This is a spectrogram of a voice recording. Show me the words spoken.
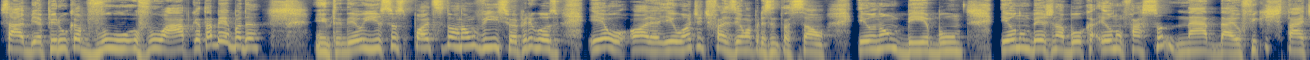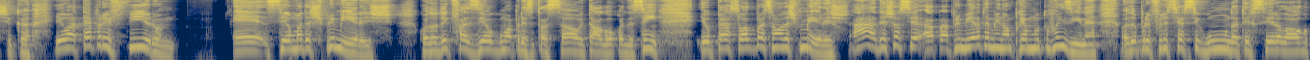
sabe? A peruca vo, voar porque tá bêbada. Entendeu? E isso pode se tornar um vício, é perigoso. Eu, olha, eu antes de fazer fazer uma apresentação, eu não bebo, eu não beijo na boca, eu não faço nada, eu fico estática. Eu até prefiro é, ser uma das primeiras. Quando eu tenho que fazer alguma apresentação e tal, alguma coisa assim, eu peço logo pra ser uma das primeiras. Ah, deixa eu ser. A, a primeira também não, porque é muito ruimzinho, né? Mas eu prefiro ser a segunda, a terceira logo,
